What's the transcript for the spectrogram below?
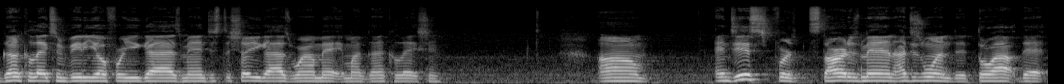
gun collection video for you guys, man, just to show you guys where I'm at in my gun collection. Um, and just for starters, man, I just wanted to throw out that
